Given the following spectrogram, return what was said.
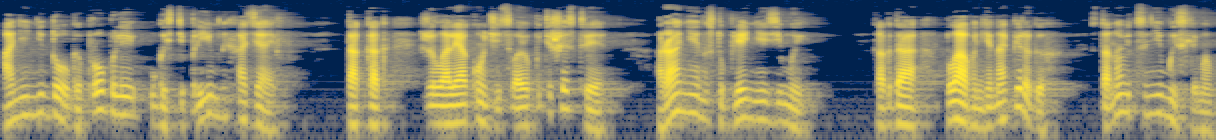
они недолго пробыли у гостеприимных хозяев, так как желали окончить свое путешествие ранее наступления зимы, когда плавание на пирогах становится немыслимым.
